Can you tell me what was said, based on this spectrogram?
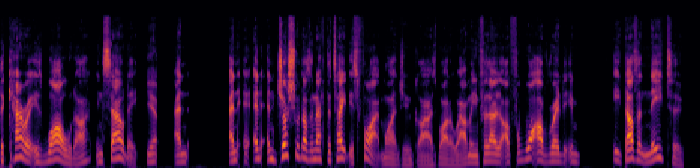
the carrot is Wilder in Saudi. Yeah, And and and and Joshua doesn't have to take this fight, mind you, guys. By the way, I mean for those uh, for what I've read, in, he doesn't need to.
